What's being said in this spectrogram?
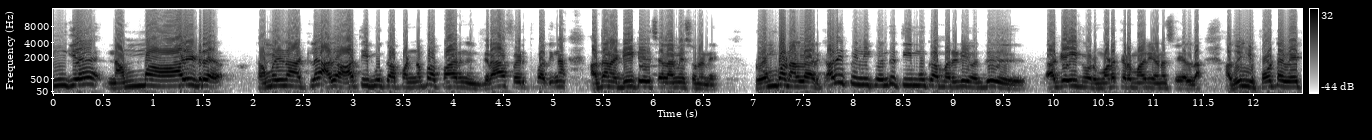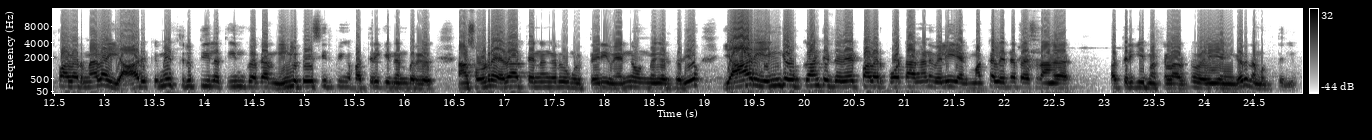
இங்க நம்ம ஆள்ற தமிழ்நாட்டுல அது அதிமுக பண்ணப்ப பாருங்க கிராஃப் எடுத்து பாத்தீங்கன்னா அதான் நான் டீடைல்ஸ் எல்லாமே சொன்னேன். ரொம்ப நல்லா இருக்கு. அது இப்ப இன்னைக்கு வந்து திமுக மறுபடியும் வந்து அகைன் ஒரு முடக்கிற மாதிரியான செயல் தான் அதுவும் இங்க போட்ட வேட்பாளர் மேல யாருக்குமே திருப்தியில திமுக காரங்க. நீங்களும் பேசியிருப்பீங்க பத்திரிகை நண்பர்கள். நான் சொல்ற எதார்த்த என்னங்கிறது உங்களுக்கு தெரியும். என்ன உண்மைங்கிறது தெரியும். யார் எங்க உட்காந்து இந்த வேட்பாளர் போட்டாங்கன்னு வெளியே மக்கள் என்ன பேசுறாங்க? பத்திரிகை மக்களா இருக்கட்டும் வெளியேங்கிறது நமக்கு தெரியும்.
